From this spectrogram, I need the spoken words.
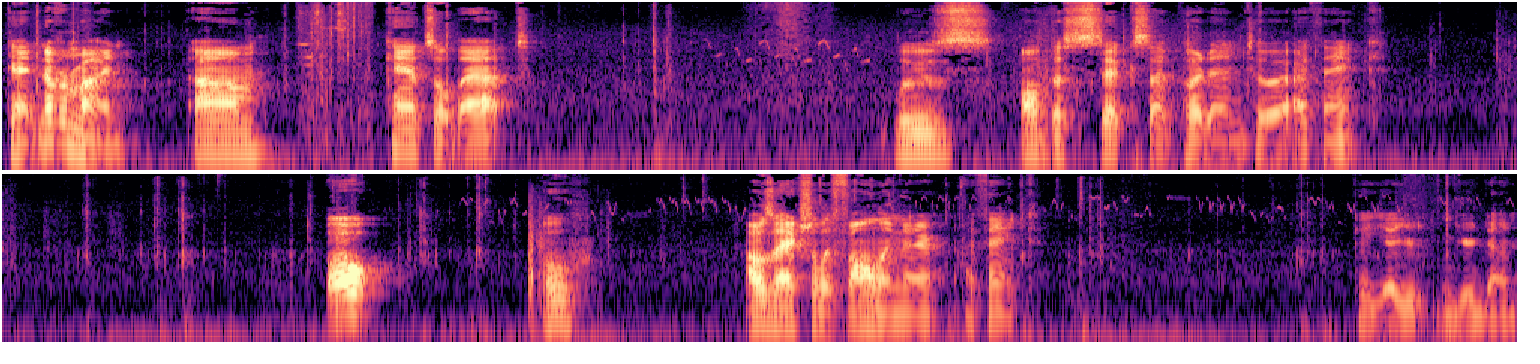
Okay, never mind. Um, cancel that. Lose all the sticks I put into it, I think. Oh! Oh. I was actually falling there, I think. Okay, yeah, you're, you're done.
